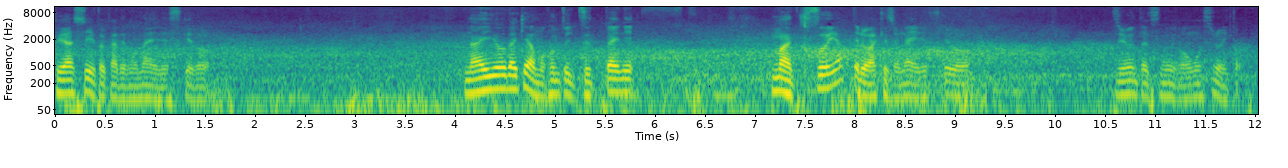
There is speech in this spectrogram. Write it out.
悔しいとかでもないですけど内容だけはもう本当に絶対にまあ競い合ってるわけじゃないですけど自分たちの方が面白いと。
